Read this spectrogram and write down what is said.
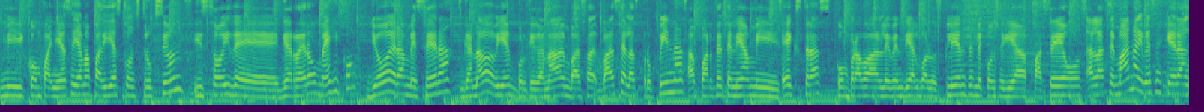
mi compañía se llama Padillas Construcción y soy de Guerrero, México. Yo era mesera, ganaba bien porque ganaba en base, a las propinas. Aparte tenía mis extras, compraba, le vendía algo a los clientes, le conseguía paseos. A la semana hay veces que eran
